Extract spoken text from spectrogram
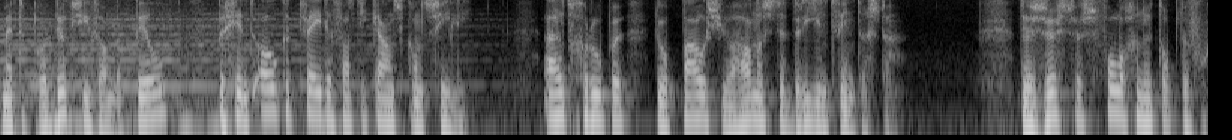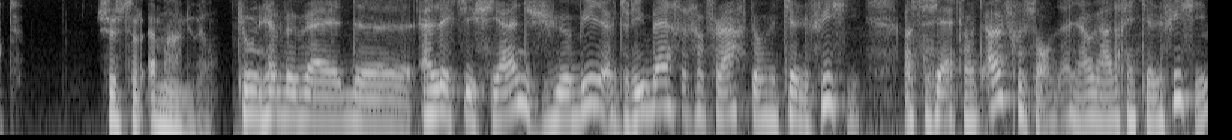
met de productie van de pil, begint ook het Tweede Vaticaans Concilie, uitgeroepen door Paus Johannes de 23ste. De zusters volgen het op de voet. Zuster Emmanuel. Toen hebben wij de elektricien, Jurbin uit Riebergen, gevraagd om een televisie. Want ze zei het wordt uitgezonden en nou, we hadden geen televisie.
